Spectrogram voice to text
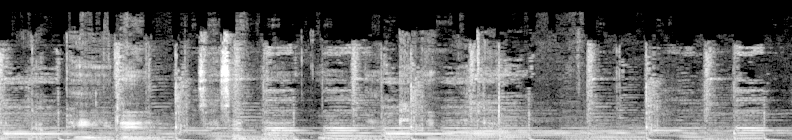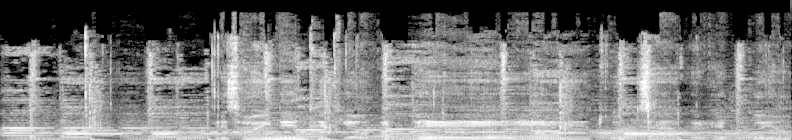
카페를 찾아가고 있는 길입니다. 네, 저희는 드디어 카페에 도착을 했고요.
